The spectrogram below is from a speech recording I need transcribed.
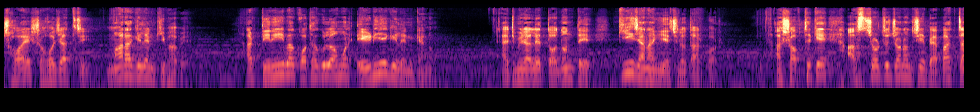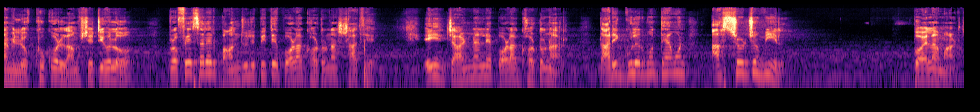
ছয় সহযাত্রী মারা গেলেন কীভাবে? আর তিনিই বা কথাগুলো অমন এড়িয়ে গেলেন কেন? অ্যাডমিরালের তদন্তে কি জানা গিয়েছিল তারপর? আর সবথেকে আশ্চর্যজনক যে ব্যাপারটা আমি লক্ষ্য করলাম সেটি হলো, প্রফেসরের পাণ্ডুলিপিতে পড়া ঘটনার সাথে এই জার্নালে পড়া ঘটনার তারিখগুলোর মধ্যে এমন আশ্চর্য মিল। পয়লা মার্চ,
